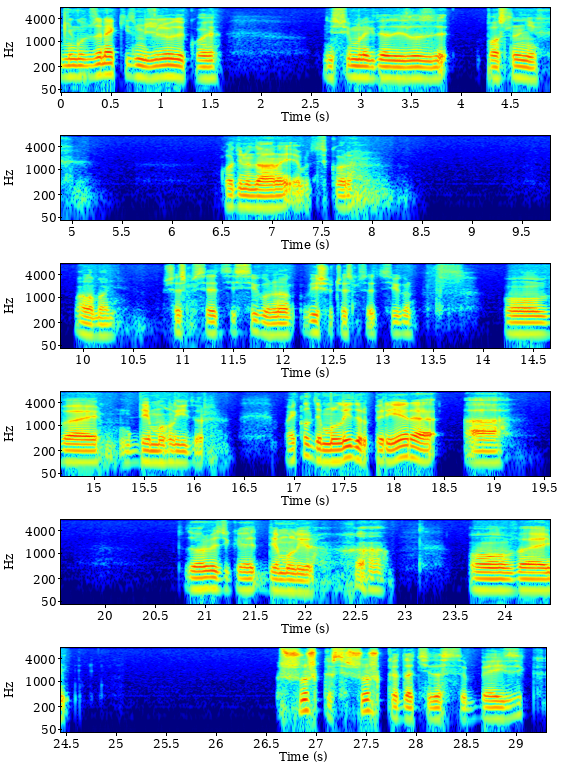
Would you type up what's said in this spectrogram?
nego za neki između ljude koje nisu imali gde da izlaze poslednjih godinu dana, jebote skoro. Malo manje. Šest meseci sigurno, više od šest meseci sigurno. Ovaj, Demolidor. Michael Demolidor Pereira, a Todorović ga je demolirao. ovaj, šuška se šuška da će da se Basic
